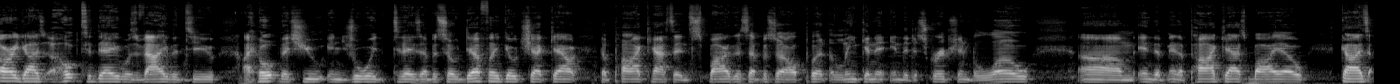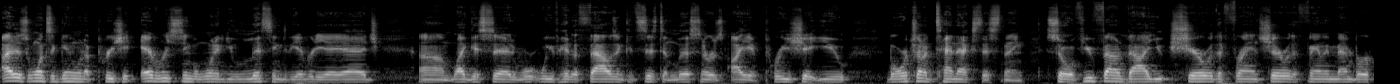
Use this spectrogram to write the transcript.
All right, guys, I hope today was valuable to you. I hope that you enjoyed today's episode. Definitely go check out the podcast that inspired this episode. I'll put a link in it in the description below, um, in the in the podcast bio. Guys, I just once again want to appreciate every single one of you listening to the Everyday Edge. Um, like I said, we've hit a thousand consistent listeners. I appreciate you, but we're trying to 10x this thing. So if you found value, share it with a friend, share it with a family member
